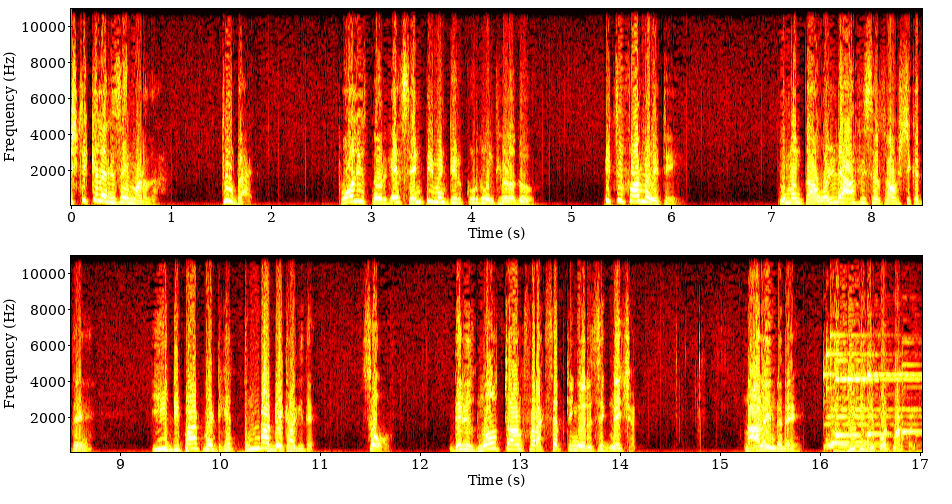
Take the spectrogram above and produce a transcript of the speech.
ಇಷ್ಟಕ್ಕೆಲ್ಲ ರಿಸೈನ್ ಮಾಡೋದ? ಟೂ ಬ್ಯಾಡ್ ಪೊಲೀಸ್ನವ್ರಿಗೆ ಸೆಂಟಿಮೆಂಟ್ ಇರ್ಕೂಡ್ದು ಅಂತ ಹೇಳೋದು ಇಟ್ಸ್ ಎ ಫಾರ್ಮಾಲಿಟಿ ನಿಮ್ಮಂತ ಒಳ್ಳೆ ಆಫೀಸರ್ಸ್ ಅವಶ್ಯಕತೆ ಈ ಡಿಪಾರ್ಟ್ಮೆಂಟ್ಗೆ ತುಂಬಾ ಬೇಕಾಗಿದೆ. So there is no chance for accepting resignation ನಾಳೆಯಿಂದನೇ ಡ್ಯೂಟಿ ರಿಪೋರ್ಟ್ ಮಾಡ್ಕೊಳ್ಳಿ.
